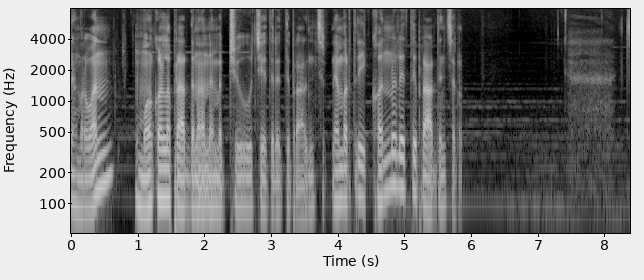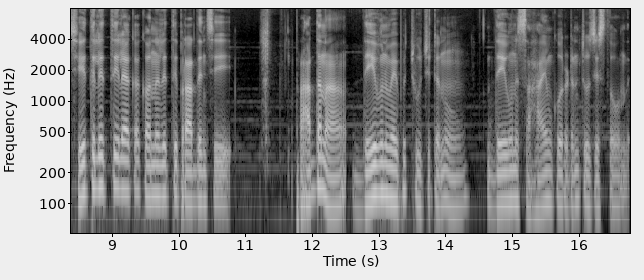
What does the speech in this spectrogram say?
నెంబర్ వన్ మోకాళ్ళ ప్రార్థన నెంబర్ టూ చేతులెత్తి ప్రార్థించడం నెంబర్ త్రీ కన్నులెత్తి ప్రార్థించడం. చేతులెత్తి లేక కన్నులెత్తి ప్రార్థించి ప్రార్థన దేవుని వైపు చూచుటను దేవుని సహాయం కోరటను సూచిస్తూ ఉంది.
